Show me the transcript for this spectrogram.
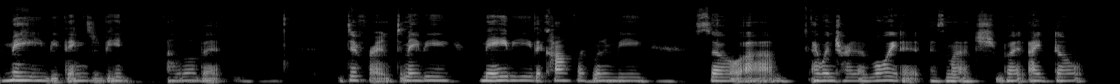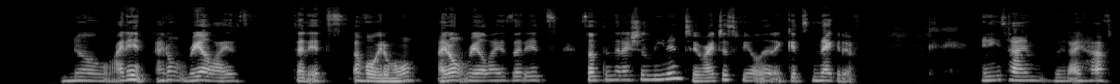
maybe things would be a little bit different. Maybe maybe the conflict wouldn't be so um, I wouldn't try to avoid it as much. But I don't know. I didn't. I don't realize that it's avoidable. I don't realize that it's something that I should lean into. I just feel that it gets negative. Anytime that I have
